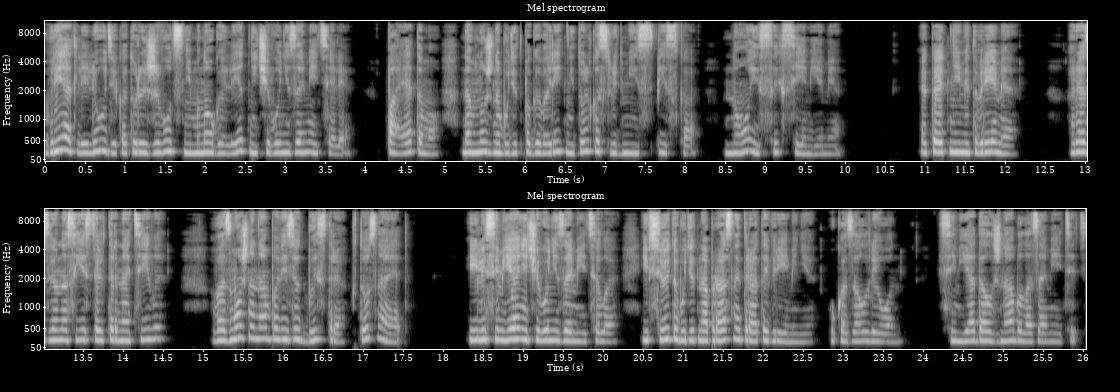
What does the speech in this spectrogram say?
вряд ли люди, которые живут с ним много лет, ничего не заметили. Поэтому нам нужно будет поговорить не только с людьми из списка, но и с их семьями. Это отнимет время. Разве у нас есть альтернативы? Возможно, нам повезет быстро, кто знает. Или семья ничего не заметила, и все это будет напрасной тратой времени, указал Леон. Семья должна была заметить.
